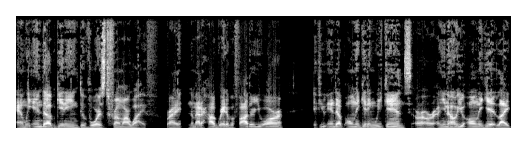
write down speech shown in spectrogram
and we end up getting divorced from our wife, right? No matter how great of a father you are, if you end up only getting weekends or, or you know, you only get like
